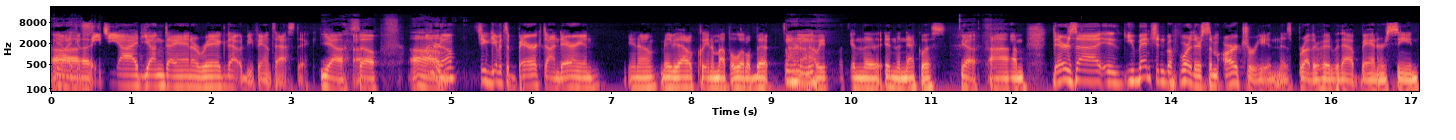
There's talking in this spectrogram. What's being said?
You know, like a uh, CGI'd young Diana Rigg, that would be fantastic. Yeah. So um, I don't um, know. She could give it to Beric Dondarrion. You know, maybe that'll clean him up a little bit. I don't mm-hmm. know how he look in the in the necklace. Yeah. Um, there's uh, you mentioned before. There's some archery in this Brotherhood without banner scene.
